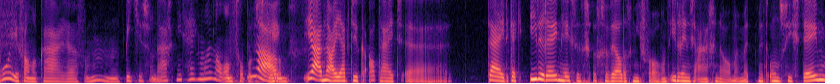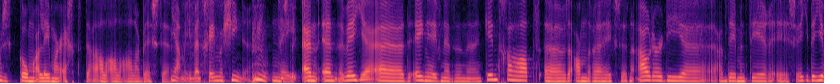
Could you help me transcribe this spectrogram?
hoor je van elkaar van hmm, Pietje is vandaag niet helemaal on top of Nou, game. ja, nou, je hebt natuurlijk altijd tijden. Kijk, iedereen heeft een ge- geweldig niveau, want iedereen is aangenomen. Met, met ons systeem dus komen alleen maar echt de aller, aller, allerbeste. Ja, maar je bent geen machine. Nee, Dus de- en, en weet je, eh, de ene heeft net een, een kind gehad, eh, de andere heeft een ouder die eh, aan dementeren is. Weet je, de- je,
